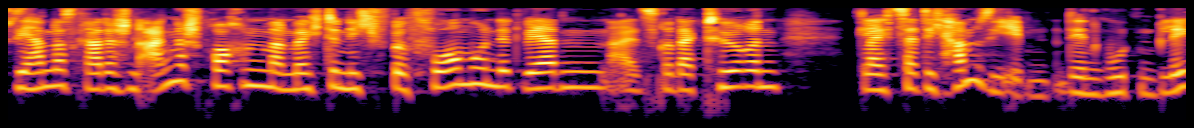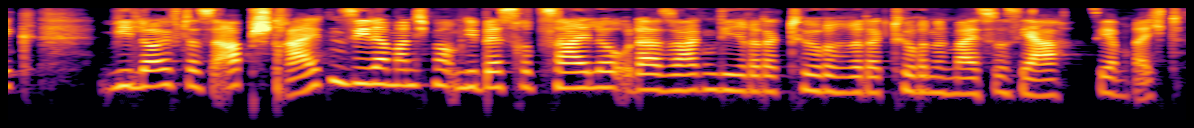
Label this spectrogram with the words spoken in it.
Sie haben das gerade schon angesprochen, man möchte nicht bevormundet werden als Redakteurin. Gleichzeitig haben Sie eben den guten Blick. Wie läuft das ab? Streiten Sie da manchmal um die bessere Zeile oder sagen die Redakteure, Redakteurinnen meistens, ja, Sie haben recht?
